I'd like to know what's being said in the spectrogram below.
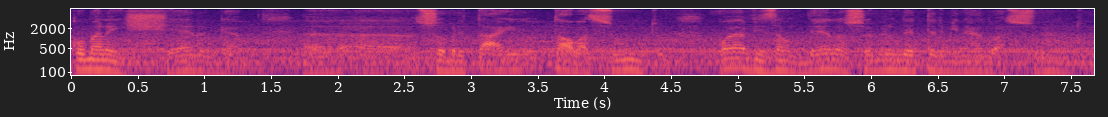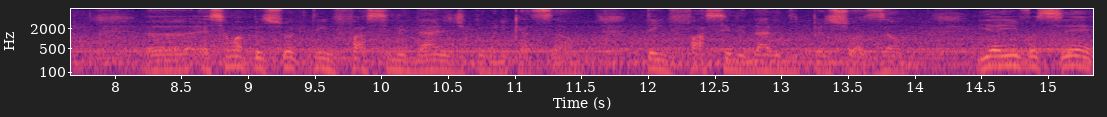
como ela enxerga uh, sobre tal, tal assunto, qual é a visão dela sobre um determinado assunto. Uh, essa é uma pessoa que tem facilidade de comunicação, tem facilidade de persuasão, e aí você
